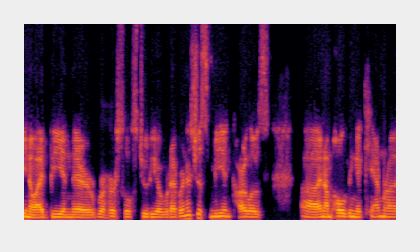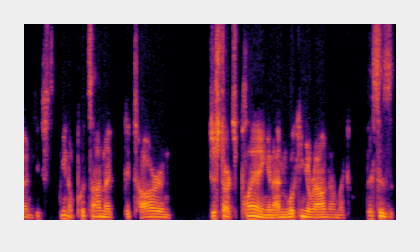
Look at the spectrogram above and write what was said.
you know I'd be in their rehearsal studio or whatever, and it's just me and Carlos uh, and I'm holding a camera, and he just you know puts on a guitar and just starts playing, and I'm looking around, I'm like, this is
